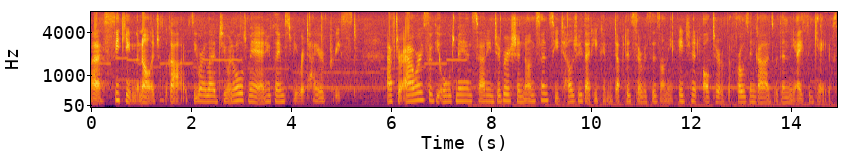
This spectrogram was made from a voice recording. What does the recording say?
Uh, seeking the knowledge of the gods, you are led to an old man who claims to be a retired priest. After hours of the old man spouting gibberish and nonsense, he tells you that he conducted services on the ancient altar of the frozen gods within the icy caves,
